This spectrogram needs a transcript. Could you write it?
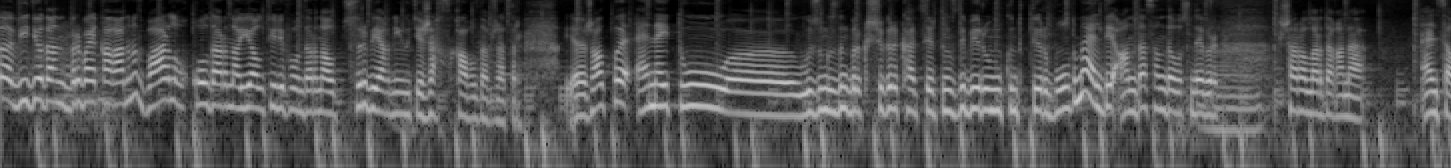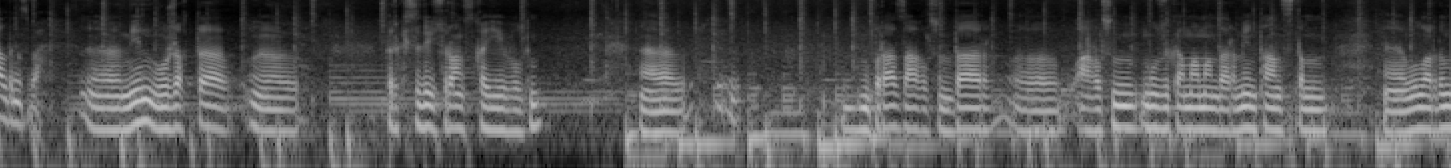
Осы видеодан бір байқағанымыз барлығы қолдарына ұялы телефондарын алып түсіріп яғни өте жақсы қабылдап жатыр. Э, жалпы ән айту э, өзіңіздің бір кішігірім концертіңізді беру мүмкіндіктері болды ма? Әлде анда санда осындай бір шараларда ғана ән салдыңыз ба? Ә, мен ол жақта ә, бір кісідей сұранысқа ие болдым. Ә, біраз ағылшындар ә, ағылшын музыка мамандарымен таныстым. Ә, олардың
